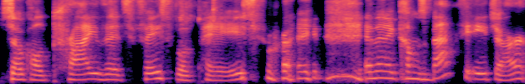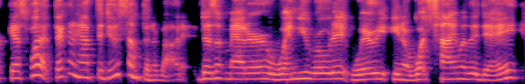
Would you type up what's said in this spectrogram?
so-called private Facebook page, right? And then it comes back to HR. Guess what? They're going to have to do something about it. it. Doesn't matter when you wrote it, where you know what time of the day,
